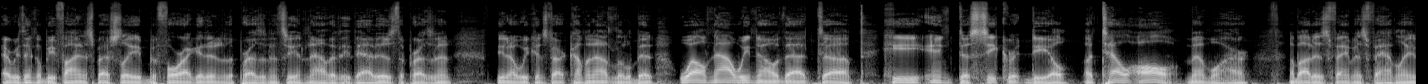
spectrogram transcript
everything will be fine especially before i get into the presidency and now that dad is the president you know we can start coming out a little bit. Well now we know that uh, he inked a secret deal a tell-all memoir about his famous family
